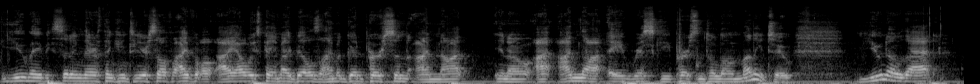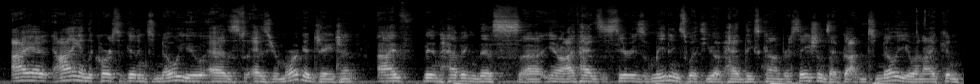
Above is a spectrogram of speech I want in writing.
you may be sitting there thinking to yourself, I've, I always pay my bills. I'm a good person. I'm not, you know, I, I'm not a risky person to loan money to. You know that. I, I, in the course of getting to know you as as your mortgage agent, I've been having this. Uh, you know, I've had a series of meetings with you. I've had these conversations. I've gotten to know you, and I can.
